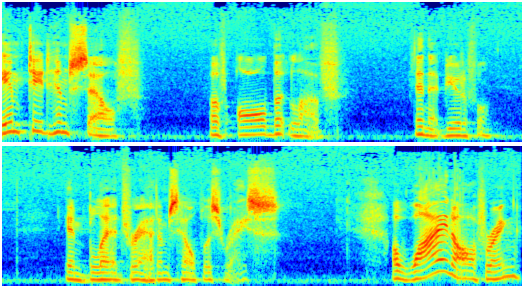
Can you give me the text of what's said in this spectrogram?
emptied himself of all but love. Isn't that beautiful? And bled for Adam's helpless race. A wine offering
